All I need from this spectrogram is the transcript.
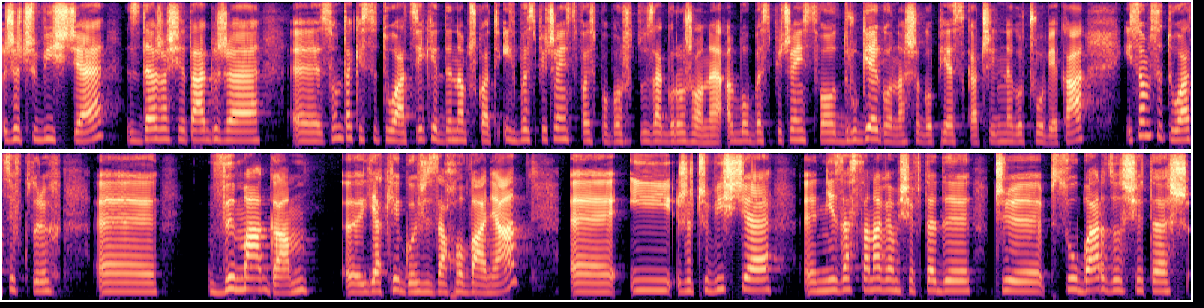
rzeczywiście zdarza się tak, że y, są takie sytuacje, kiedy na przykład ich bezpieczeństwo jest po prostu zagrożone, albo bezpieczeństwo drugiego naszego pieska czy innego człowieka, i są sytuacje, w których y, wymagam jakiegoś zachowania i rzeczywiście nie zastanawiam się wtedy, czy psu bardzo się też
